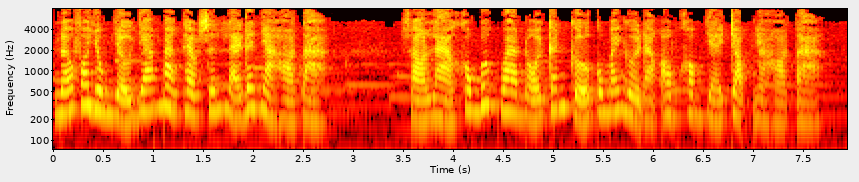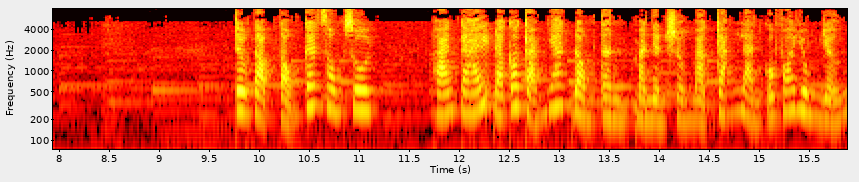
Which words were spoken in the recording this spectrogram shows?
nếu phó dung dữ dám mang theo xính lễ đến nhà họ tạ, sợ là không bước qua nổi cánh cửa của mấy người đàn ông không dễ chọc nhà họ tạ. Tiêu tập tổng kết xong xuôi, thoáng cái đã có cảm giác đồng tình mà nhìn sườn mặt trắng lạnh của phó dung dữ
